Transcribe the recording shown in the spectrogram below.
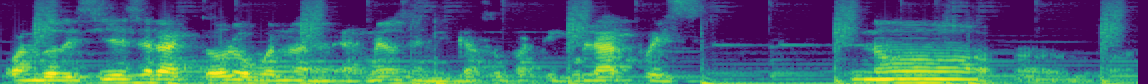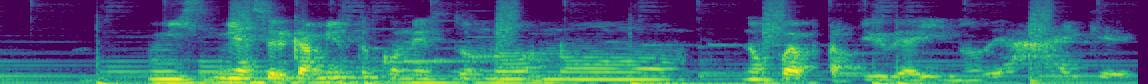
cuando decides ser actor, o bueno, al menos en mi caso particular, pues no. Mi, acercamiento con esto no, no, no, fue a partir de ahí, ¿no? De, ay, que,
